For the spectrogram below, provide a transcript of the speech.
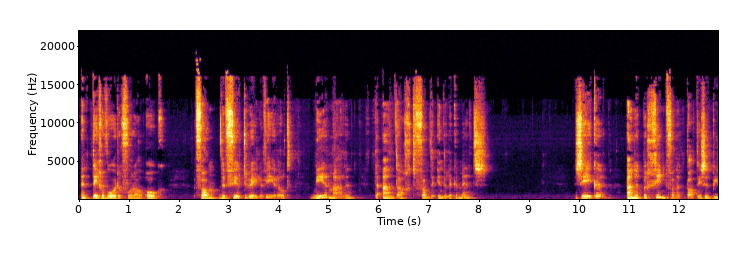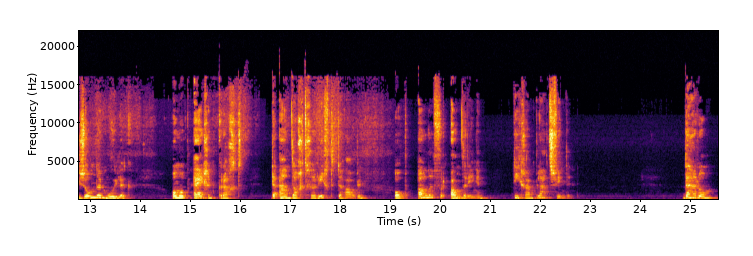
en tegenwoordig vooral ook van de virtuele wereld meermalen de aandacht van de innerlijke mens. Zeker aan het begin van het pad is het bijzonder moeilijk om op eigen kracht de aandacht gericht te houden op alle veranderingen die gaan plaatsvinden. Daarom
